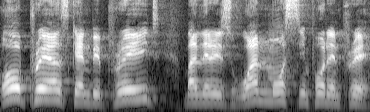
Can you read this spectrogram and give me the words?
All prayers can be prayed, but there is one most important prayer.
